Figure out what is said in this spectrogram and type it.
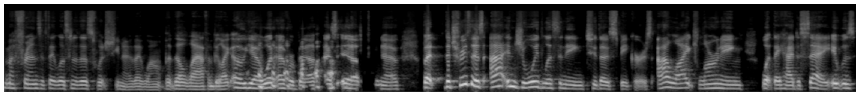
my friends, if they listen to this, which you know they won't, but they'll laugh and be like, "Oh yeah, whatever, Beth," as if you know. But the truth is, I enjoyed listening to those speakers. I liked learning what they had to say. It was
